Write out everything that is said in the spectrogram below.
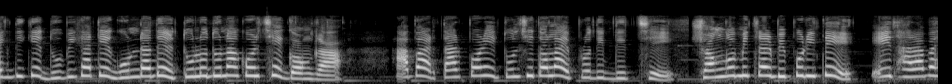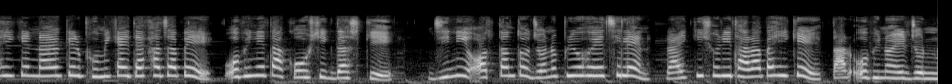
একদিকে দুবিঘাটে গুন্ডাদের তুলোদুনা করছে গঙ্গা, আবার তারপরে তুলসীতলায় প্রদীপ দিচ্ছে। সঙ্গমিত্রার বিপরীতে এই ধারাবাহিকের নায়কের ভূমিকায় দেখা যাবে অভিনেতা কৌশিক দাসকে। যিনি অত্যন্ত জনপ্রিয় হয়েছিলেন রায়কিশোরী ধারাবাহিকে তার অভিনয়ের জন্য।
